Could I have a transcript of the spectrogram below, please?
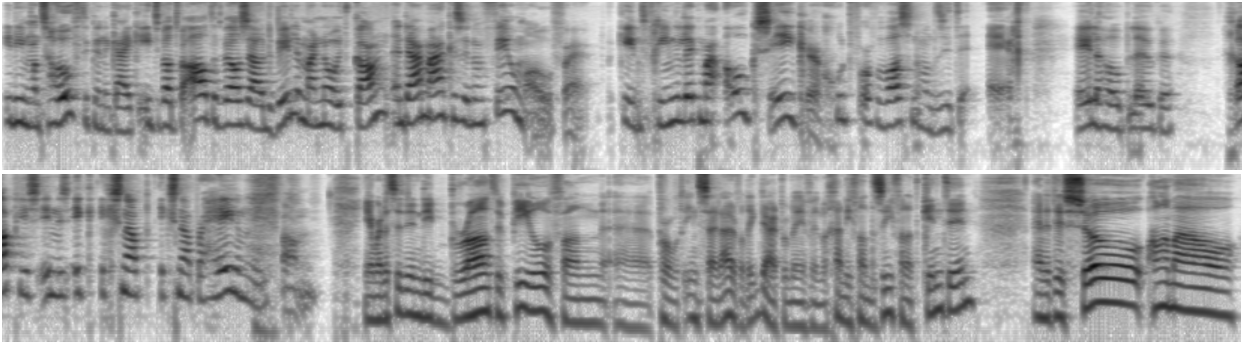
in iemands hoofd te kunnen kijken. Iets wat we altijd wel zouden willen, maar nooit kan. En daar maken ze een film over. Kindvriendelijk, maar ook zeker goed voor volwassenen. Want er zitten echt hele hoop leuke grapjes in. Dus ik, ik, snap, ik snap er helemaal niets van. Ja, maar dat zit in die broad appeal van eh, bijvoorbeeld Inside Out, wat ik daar het probleem vind. We gaan die fantasie van het kind in. En het is zo allemaal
